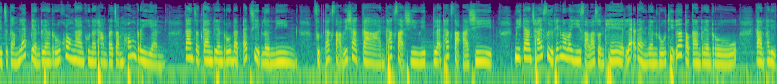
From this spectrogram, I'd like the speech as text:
กิจกรรมแลกเปลี่ยนเรียนรู้โครงงานคุณธรรมประจำห้องเรียน การจัดการเรียนรู้แบบ Active Learning ฝึกทักษะวิชาการ ทักษะชีวิต และทักษะอาชีพ มีการใช้สื่อเทคโนโลยีสารสนเทศ และแหล่งเรียนรู้ที่เอื้อต่อการเรียนรู้ การผลิต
